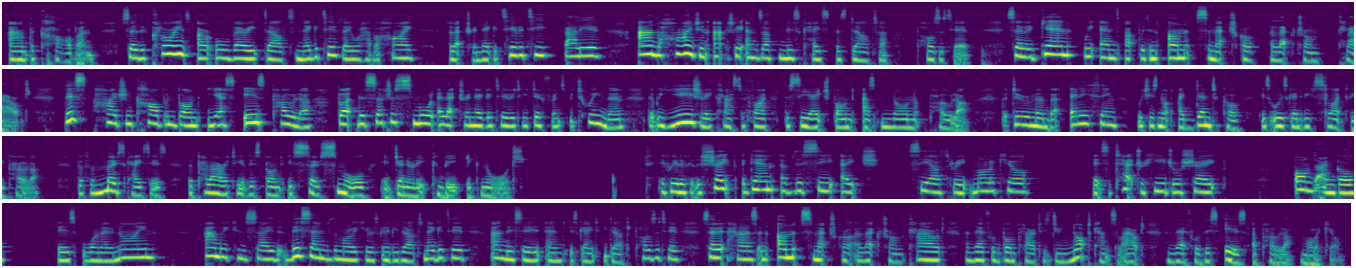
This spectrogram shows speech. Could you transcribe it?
and the carbon. So the chlorines are all very delta negative. They all have a high electronegativity value. And the hydrogen actually ends up in this case as delta positive. So again, we end up with an unsymmetrical electron cloud. This hydrogen carbon bond, yes, is polar, but there's such a small electronegativity difference between them that we usually classify the CH bond as non-polar. But do remember, anything which is not identical is always going to be slightly polar. But for most cases, the polarity of this bond is so small, it generally can be ignored. If we look at the shape again of the CH Cl3 molecule, it's a tetrahedral shape, bond angle is 109, and we can say that this end of the molecule is going to be delta negative and this end is going to be delta positive. So it has an unsymmetrical electron cloud and therefore the bond polarities do not cancel out and therefore this is a polar molecule.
